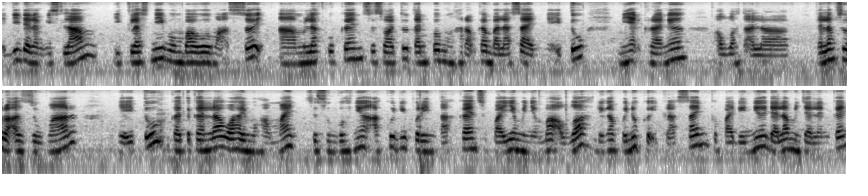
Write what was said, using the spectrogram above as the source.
Jadi dalam Islam, ikhlas ni membawa maksud uh, melakukan sesuatu tanpa mengharapkan balasan iaitu niat kerana Allah Ta'ala. Dalam surah Az-Zumar, iaitu katakanlah wahai Muhammad sesungguhnya aku diperintahkan supaya menyembah Allah dengan penuh keikhlasan kepadanya dalam menjalankan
